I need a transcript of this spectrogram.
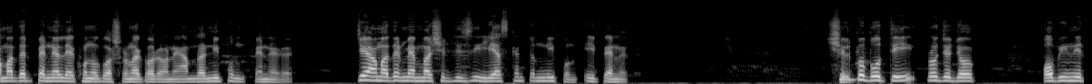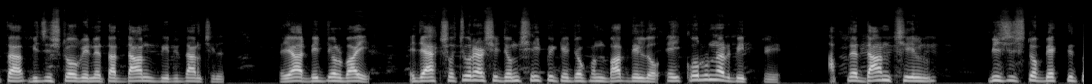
আমাদের প্যানেল এখনও ঘোষণা করে নাই। আমরা নিপুণ প্যানেলের যে আমাদের মেম্বারশিপ দিয়েছে ইলিয়াস খান তো নিপুণ এই প্যানেলে শিল্পপতি, প্রযোজক, অভিনেতা, বিশিষ্ট অভিনেতা, দান বীর, দান ছিল ইয়া ডিজল ভাই, এই যে একশো চুরাশি জন শিল্পীকে যখন বাদ দিল এই করোনার বৃত্তে আপনার দান ছিল বিশিষ্ট ব্যক্তিত্ব,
